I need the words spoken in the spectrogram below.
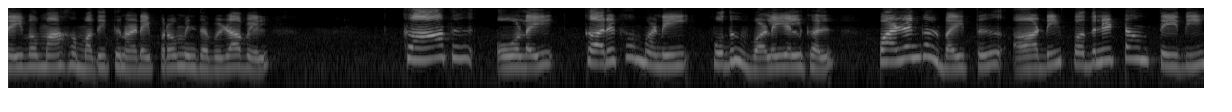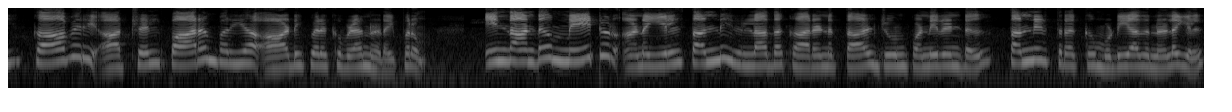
தெய்வமாக மதித்து நடைபெறும் இந்த விழாவில் காது ஓலை கருகமணி புது வளையல்கள் பழங்கள் வைத்து ஆடி பதினெட்டாம் தேதி காவிரி ஆற்றில் பாரம்பரிய ஆடிப்பெருக்கு விழா நடைபெறும். இந்த ஆண்டு மேட்டூர் அணையில் தண்ணீர் இல்லாத காரணத்தால் ஜூன் பன்னிரண்டு தண்ணீர் திறக்க முடியாத நிலையில்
